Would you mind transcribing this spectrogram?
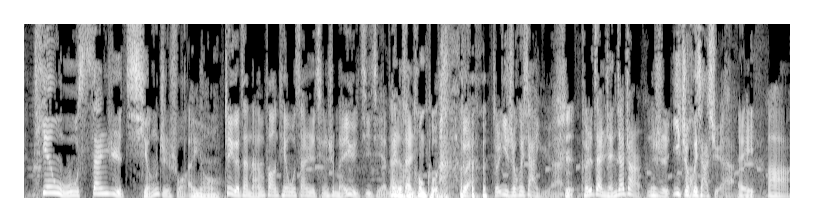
“天无三日晴”之说。哎呦，这个在南方“天无三日晴”是梅雨季节，那个很痛苦的。对。就一直会下雨，是。可是，在人家这儿，那是一直会下雪。哎，啊，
